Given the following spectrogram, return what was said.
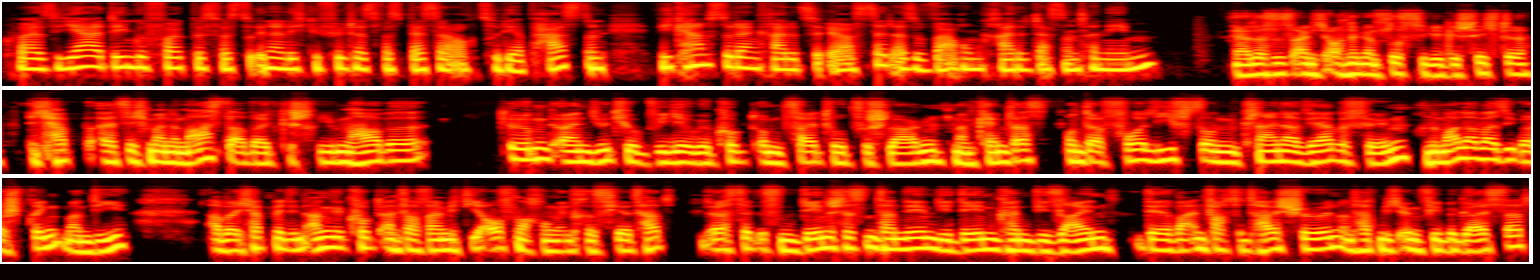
quasi ja dem gefolgt bist, was du innerlich gefühlt hast, was besser auch zu dir passt. Und wie kamst du dann gerade zu Ørsted? Also warum gerade das Unternehmen? Ja, das ist eigentlich auch eine ganz lustige Geschichte. Ich habe, als ich meine Masterarbeit geschrieben habe, irgendein YouTube-Video geguckt, um Zeit totzuschlagen. Man kennt das. Und davor lief so ein kleiner Werbefilm. Normalerweise überspringt man die, aber ich habe mir den angeguckt, einfach weil mich die Aufmachung interessiert hat. Ørsted ist ein dänisches Unternehmen, die Dänen können Design. Der war einfach total schön und hat mich irgendwie begeistert.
